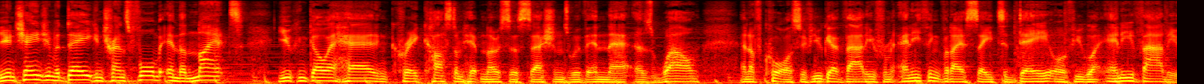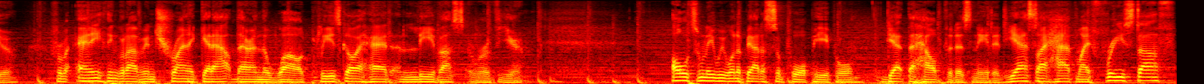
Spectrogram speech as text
You can change in the day, you can transform in the night, you can go ahead and create custom hypnosis sessions within there as well. And of course, if you get value from anything that I say today, or if you got any value from anything that I've been trying to get out there in the world, please go ahead and leave us a review. Ultimately, we want to be able to support people, get the help that is needed. Yes, I have my free stuff,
